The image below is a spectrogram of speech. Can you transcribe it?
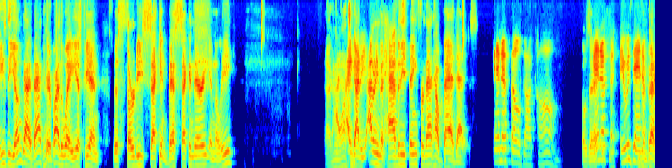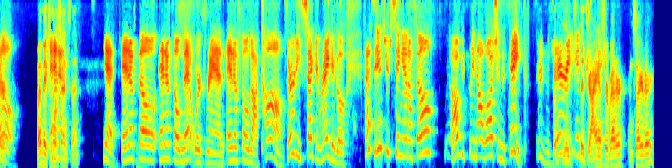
He's the young guy back Yeah. there. By the way, ESPN, the 32nd best secondary in the league. I've been I, I got. I don't even have anything for that. How bad that is. NFL.com. Oh, is that NFL. It was NFL. Even better. That makes more NF sense then. Yeah, NFL NFL Network ran NFL.com 30 second rank ago. That's interesting, NFL. Obviously not watching the tape. It's So very the, interesting. the Giants are better in secondary.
